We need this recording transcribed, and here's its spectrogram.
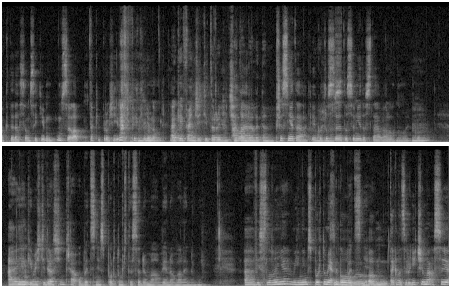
pak teda jsem si tím musela taky prožírat pěkně. Mm-hmm. No. A jak je fajn, že ti to rodiče ale tam dali ten Přesně tak, jako to se, to se mě dostávalo. No, jako. Mm-hmm. A jakým ještě dalším třeba obecně sportům jste se doma věnovali? Nebo? Vysloveně v jiným sportům, nebo um, takhle s rodičema asi,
